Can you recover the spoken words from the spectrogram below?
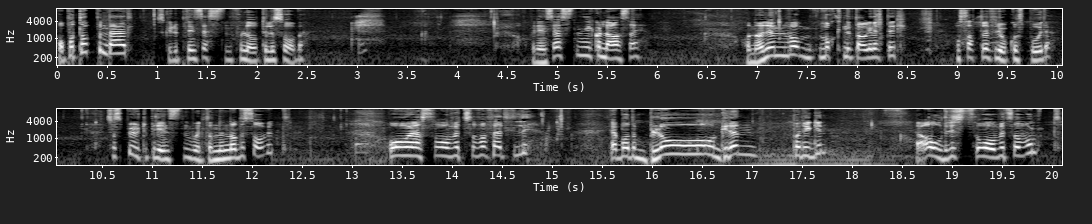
Og på toppen der skulle prinsessen få lov til å sove. Og prinsessen gikk og la seg. Og når hun våknet dagen etter og satt ved frokostbordet, så spurte prinsen hvordan hun hadde sovet. Å, jeg har sovet så forferdelig. Jeg er både blå og grønn på ryggen. Jeg har aldri sovet så vondt.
